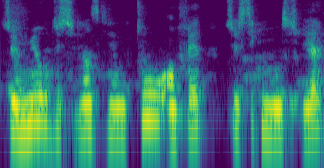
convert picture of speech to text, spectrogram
ce mur du silence qui entoure en fait ce cycle menstruel.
